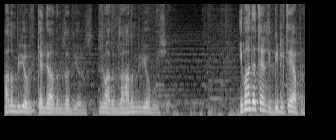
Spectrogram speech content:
Hanım biliyor, biz kendi adımıza diyoruz. Bizim adımıza hanım biliyor bu işi. İbadetlerinizi birlikte yapın.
